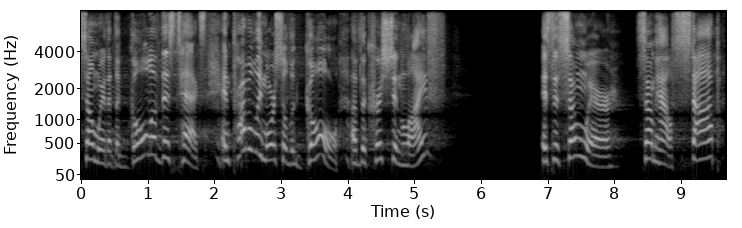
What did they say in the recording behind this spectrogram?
somewhere that the goal of this text, and probably more so the goal of the Christian life, is to somewhere, somehow stop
